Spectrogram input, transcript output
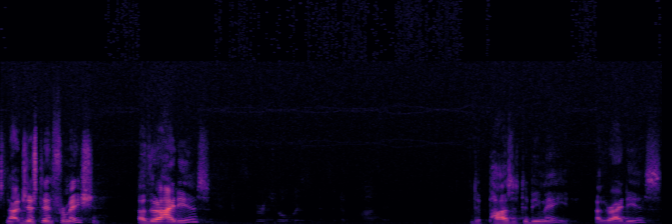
It's not just information. Other ideas? Spiritual wisdom is a deposit. Deposit to be made. Other ideas?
